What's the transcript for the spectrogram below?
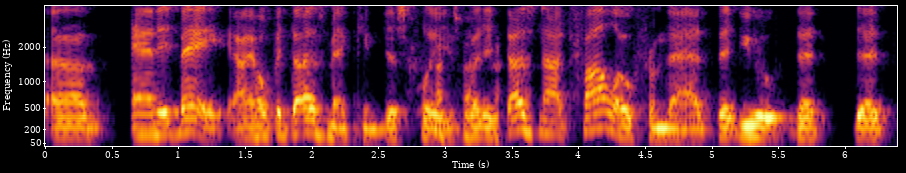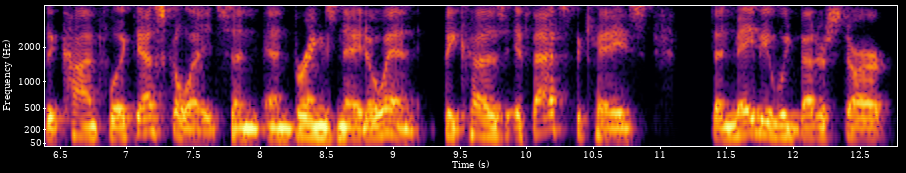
Uh, and it may. I hope it does make him displeased, but it does not follow from that that you that that the conflict escalates and and brings NATO in. Because if that's the case, then maybe we'd better start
